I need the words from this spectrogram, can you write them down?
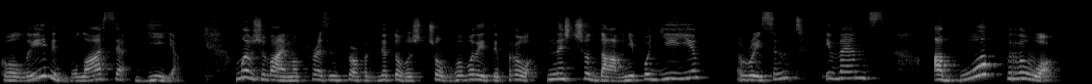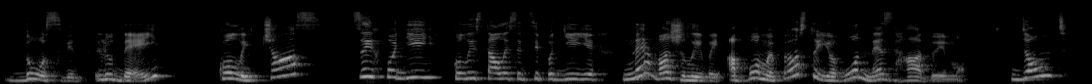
коли відбулася дія. Ми вживаємо present perfect для того, щоб говорити про нещодавні події, recent events, або про досвід людей, коли час цих подій, коли сталися ці події, не важливий, або ми просто його не згадуємо. Don't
